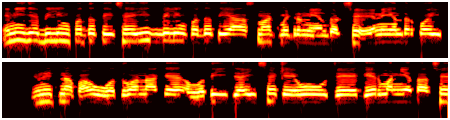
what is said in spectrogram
એની જે બિલિંગ પદ્ધતિ છે એ બિલિંગ પદ્ધતિ આ સ્માર્ટ મીટરની અંદર છે. એની અંદર કોઈ યુનિટના ભાવ વધવાના કે વધી જાય છે કે એવું જે ગેરમાન્યતા છે,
